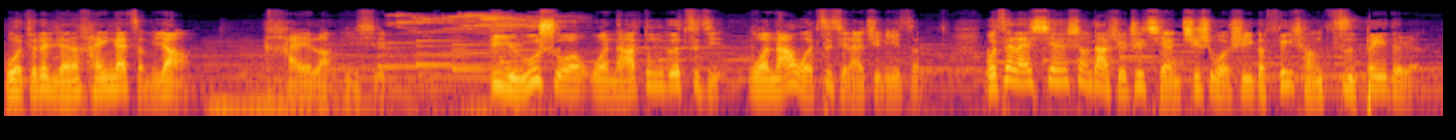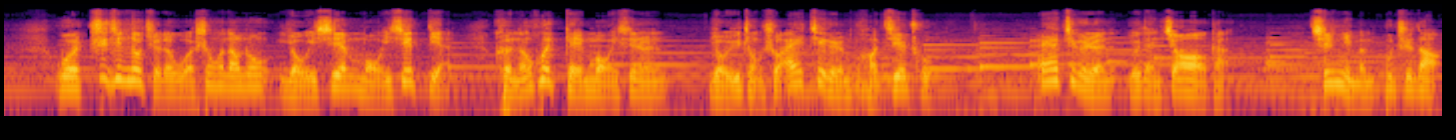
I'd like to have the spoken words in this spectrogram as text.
我觉得人还应该怎么样，开朗一些。比如说我拿东哥自己，我拿我自己来举例子。我在来西安上大学之前，其实我是一个非常自卑的人。我至今都觉得我生活当中有一些某一些点，可能会给某一些人有一种说，哎，这个人不好接触，哎，这个人有点骄傲感。其实你们不知道，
